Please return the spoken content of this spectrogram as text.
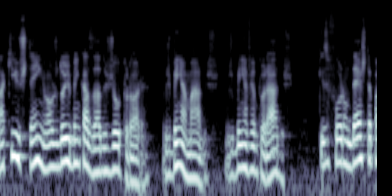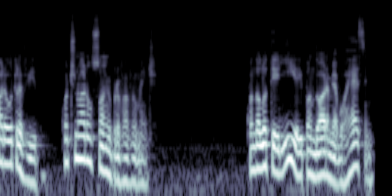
Aqui os tenho aos dois bem casados de outrora, os bem-amados, os bem-aventurados, que se foram desta para outra vida, continuaram um sonho provavelmente. Quando a loteria e Pandora me aborrecem,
